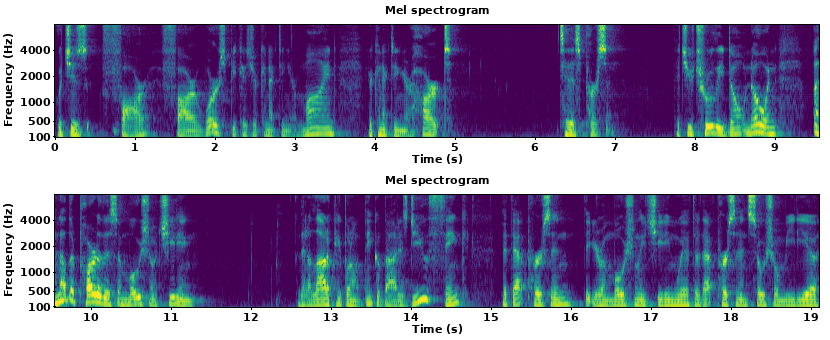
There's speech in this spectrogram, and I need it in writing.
which is far, far worse because you're connecting your mind, you're connecting your heart to this person that you truly don't know. And another part of this emotional cheating that a lot of people don't think about is do you think that that person that you're emotionally cheating with or that person in social media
